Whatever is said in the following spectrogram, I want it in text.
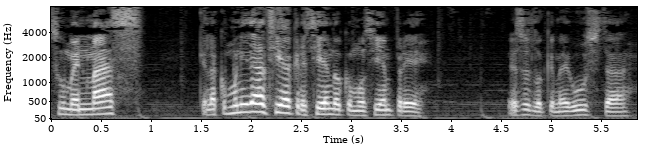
sumen más que la comunidad siga creciendo como siempre. Eso es lo que me gusta.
